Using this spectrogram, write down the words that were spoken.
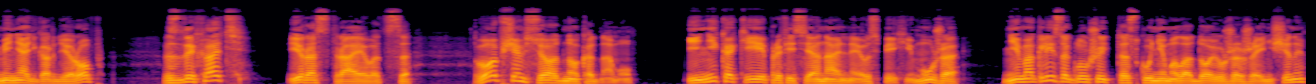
менять гардероб, вздыхать и расстраиваться. В общем, все одно к одному. И никакие профессиональные успехи мужа не могли заглушить тоску немолодой уже женщины.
